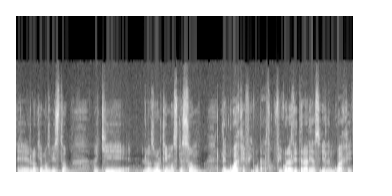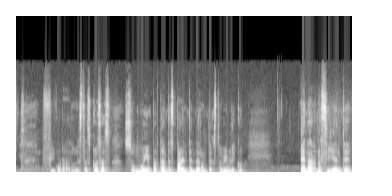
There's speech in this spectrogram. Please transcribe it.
eh, lo que hemos visto aquí, los últimos que son lenguaje figurado, figuras literarias y lenguaje figurado. Estas cosas son muy importantes para entender un texto bíblico. En la siguiente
